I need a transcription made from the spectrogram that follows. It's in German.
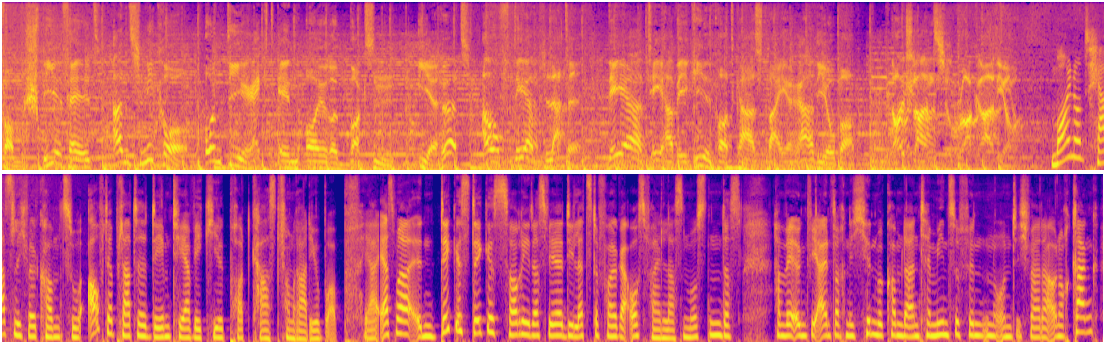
Vom Spielfeld ans Mikro und direkt in eure Boxen. Ihr hört auf der Platte. Der THW Kiel Podcast bei Radio Bob. Deutschlands Rockradio. Moin und herzlich willkommen zu Auf der Platte, dem THW Kiel Podcast von Radio Bob. Ja, erstmal ein dickes, dickes Sorry, dass wir die letzte Folge ausfallen lassen mussten. Das haben wir irgendwie einfach nicht hinbekommen, da einen Termin zu finden und ich war da auch noch krank.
